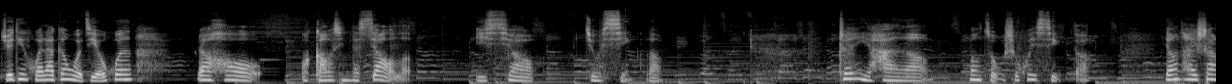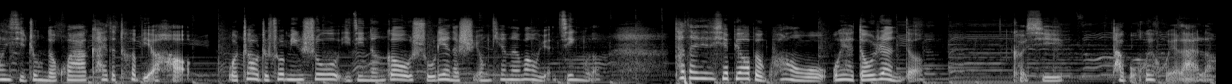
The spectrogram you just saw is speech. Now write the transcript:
决定回来跟我结婚。然后我高兴的笑了，一笑就醒了。真遗憾啊！梦总是会醒的。阳台上一起种的花开得特别好，我照着说明书已经能够熟练地使用天文望远镜了。他的那些标本矿物我也都认得，可惜他不会回来了。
